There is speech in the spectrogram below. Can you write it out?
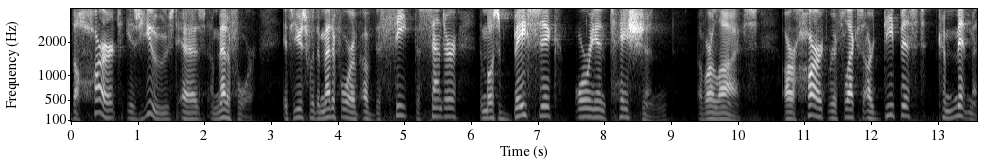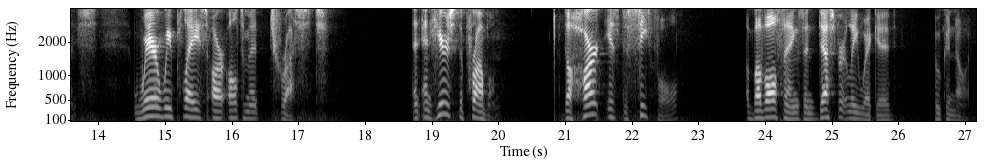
the heart is used as a metaphor. It's used for the metaphor of, of the seat, the center, the most basic orientation of our lives. Our heart reflects our deepest commitments, where we place our ultimate trust. And, and here's the problem the heart is deceitful above all things and desperately wicked. Who can know it?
